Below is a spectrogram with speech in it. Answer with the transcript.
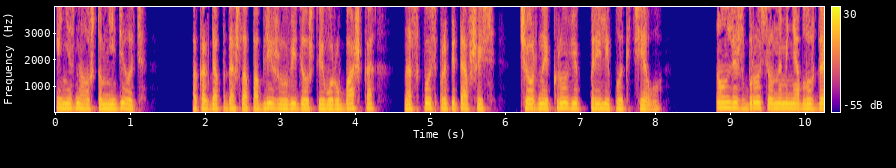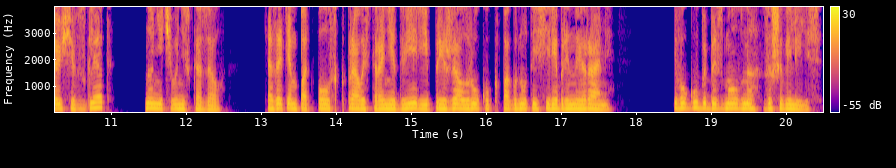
Я не знала, что мне делать, а когда подошла поближе, увидел, что его рубашка, насквозь пропитавшись черной кровью, прилипла к телу. Он лишь бросил на меня блуждающий взгляд, но ничего не сказал. А затем подполз к правой стороне двери и прижал руку к погнутой серебряной раме. Его губы безмолвно зашевелились.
